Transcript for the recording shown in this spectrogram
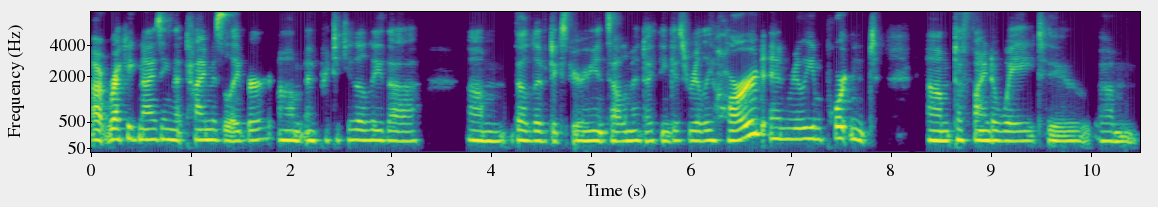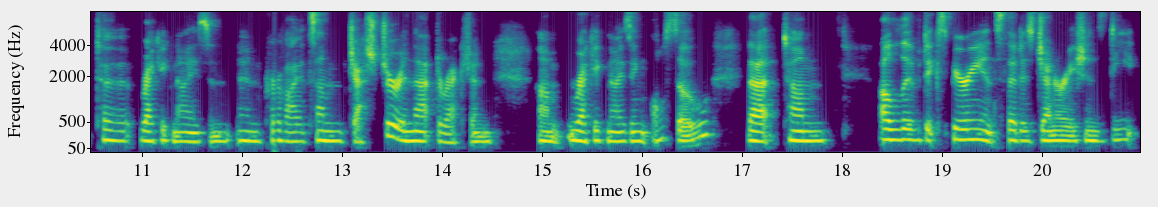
uh, recognizing that time is labor um, and particularly the, um, the lived experience element, I think is really hard and really important um, to find a way to, um, to recognize and, and provide some gesture in that direction, recognizing also that a lived experience that is generations deep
